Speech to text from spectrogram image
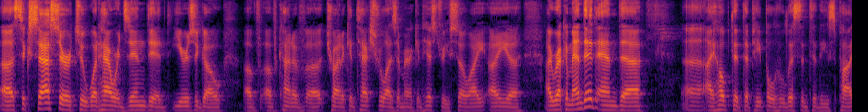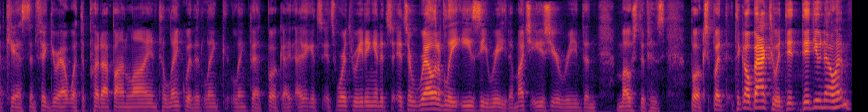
uh, successor to what Howard Zinn did years ago of, of kind of uh, trying to contextualize American history. So I I, uh, I recommend it, and uh, uh, I hope that the people who listen to these podcasts and figure out what to put up online to link with it, link link that book. I, I, think it's it's worth reading, and it's it's a relatively easy read, a much easier read than most of his books. But to go back to it, did did you know him?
